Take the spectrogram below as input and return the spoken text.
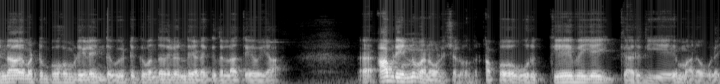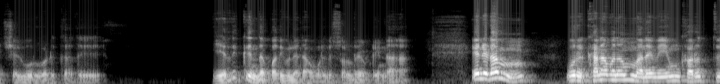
என்னால் மட்டும் போக முடியல. இந்த வீட்டுக்கு வந்ததுலேருந்து எனக்கு இதெல்லாம் தேவையா? அப்படின்னு மன உளைச்சல் வந்துடும் அப்போது ஒரு தேவையை கருதியே மன உளைச்சல் உருவெடுக்கிறது. எதுக்கு இந்த பதிவில் நான் உங்களுக்கு சொல்கிறேன் அப்படின்னா என்னிடம் ஒரு கணவனும் மனைவியும் கருத்து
